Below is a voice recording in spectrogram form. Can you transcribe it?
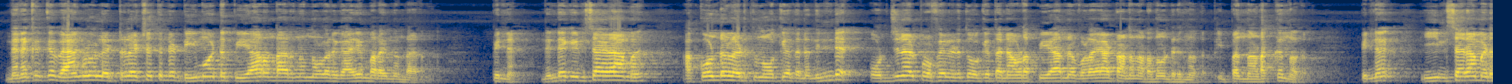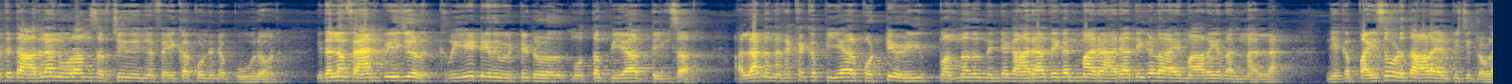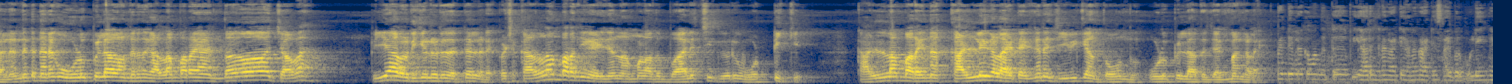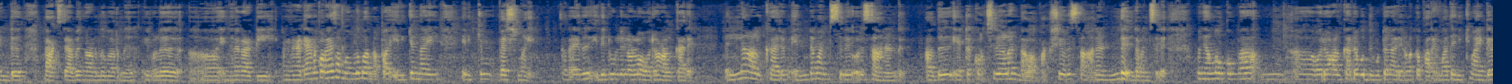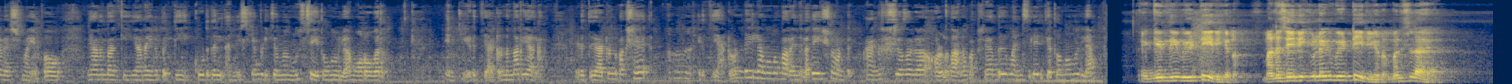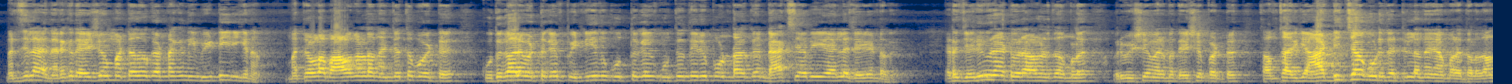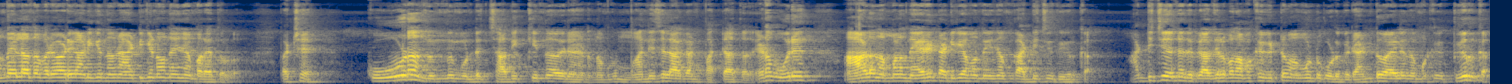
നിനക്കൊക്കെ ബാംഗ്ലൂരിൽ എട്ട് ലക്ഷത്തിന്റെ ടീമായിട്ട് പി ആർ ഉണ്ടായിരുന്നു എന്നുള്ളൊരു കാര്യം പറയുന്നുണ്ടായിരുന്നു. പിന്നെ നിന്റെ ഇൻസ്റ്റാഗ്രാം അക്കൗണ്ടുകൾ എടുത്ത് നോക്കിയാൽ തന്നെ നിന്റെ ഒറിജിനൽ പ്രൊഫൈൽ എടുത്ത് നോക്കിയാൽ തന്നെ അവിടെ പി ആറിന്റെ വിളയാട്ടാണ് നടന്നുകൊണ്ടിരുന്നത്. ഇപ്പൊ നടക്കുന്നത്. പിന്നെ ഈ ഇൻസ്റ്റാഗ്രാം എടുത്തിട്ട് അതിലാ നൂറാന്ന് സെർച്ച് ചെയ്ത് കഴിഞ്ഞാൽ ഫേക്ക് അക്കൗണ്ടിന്റെ പൂരമാണ്. ഇതെല്ലാം ഫാൻ പേജുകൾ ക്രിയേറ്റ് ചെയ്ത് വിട്ടിട്ടുള്ളത് മൊത്തം പി ആർ ടീംസ് ആണ്. അല്ലാണ്ട് നിനക്കൊക്കെ പി ആർ പൊട്ടി ഒഴുകി വന്നത് നിന്റെ ആരാധകന്മാർ ആരാധികളായി മാറിയതല്ല നീയൊക്കെ പൈസ കൊടുത്ത ആളെ ഏൽപ്പിച്ചിട്ടുള്ള എന്നിട്ട് നിനക്ക് ഉളുപ്പില്ലാതെ വന്നിരുന്ന് കള്ളം പറയാൻ എന്തോ ചവ. പി ആർ ഒരിക്കലും ഒരു തെറ്റല്ലേ പക്ഷെ കള്ളം പറഞ്ഞു കഴിഞ്ഞാൽ നമ്മൾ അത് വലിച്ചു കീറി ഒട്ടിക്കും. കള്ളം പറയുന്ന കള്ളികളായിട്ട് എങ്ങനെ ജീവിക്കാൻ തോന്നുന്നു? ഉളുപ്പില്ലാത്ത ജന്മങ്ങളെ. ഇവരൊക്കെ വന്നിട്ട് പി ആർ ഇങ്ങനെ കാട്ടി അങ്ങനെ കാട്ടി സൈബർ ബുള്ളിങ് ഉണ്ട് ബാക്ക് സ്റ്റാബിംഗ് ആണെന്ന് പറഞ്ഞ് ഇവൾ ഇങ്ങനെ കാട്ടി അങ്ങനെ കാട്ടിയാണ് കുറെ സംഭവങ്ങൾ പറഞ്ഞപ്പോൾ എനിക്കെന്തായി? എനിക്കും വിഷമായി. അതായത് ഇതിന്റെ ഉള്ളിലുള്ള ഓരോ ആൾക്കാരെ. എല്ലാ ആൾക്കാരും എന്റെ മനസ്സിൽ ഒരു സ്ഥാനമുണ്ട്. അത് ഏറ്റക്കുറച്ചിലുകൾ ഉണ്ടാവാം പക്ഷെ ഒരു സ്ഥാനം ഉണ്ട് എന്റെ മനസ്സിൽ അപ്പോൾ ഞാൻ നോക്കുമ്പോൾ ഓരോ ആൾക്കാരുടെ ബുദ്ധിമുട്ട് കാര്യങ്ങളൊക്കെ പറയുമ്പോൾ അത് എനിക്ക് ഭയങ്കര വിഷമായി. അപ്പോൾ ഞാൻ എന്താക്കി? ഞാൻ അതിനെപ്പറ്റി കൂടുതൽ അന്വേഷിക്കാൻ പിടിക്കുന്നൊന്നും ചെയ്തൊന്നുമില്ല. മോറോവർ എനിക്ക് എടുത്തിയാട്ടുണ്ടെന്ന് അറിയാലോ. എടുത്തിയാട്ടുണ്ട്. പക്ഷേ എടുത്തിയാട്ടുണ്ട് ഇല്ല എന്നൊന്നും പറയുന്നില്ല. ദേഷ്യമുണ്ട്. വിശ്വാസമൊക്കെ ഉള്ളതാണ്. പക്ഷേ അത് മനസ്സിലിരിക്കത്തൊന്നുമില്ല. എങ്കിൽ നീ മനസ്സിലായോ? മനസ്സിലായോ? നിനക്ക് ദേഷ്യവും മറ്റതൊക്കെ ഉണ്ടെങ്കിൽ നീ വീട്ടിൽ ഇരിക്കണം മറ്റുള്ള പാവങ്ങളുടെ നെഞ്ചത്ത് പോയിട്ട് കുതുകാൽ വെട്ടുകയും പിന്നീന്ന് കുത്തുകയും കുത്തിത്തിരിപ്പ് ഉണ്ടാക്കുകയും ബാക്ക് സ്റ്റാബ് ചെയ്യുകയല്ല ചെയ്യേണ്ടത്. എടാ ജെനുവിനായിട്ട് ഒരാളെടുത്ത് നമ്മൾ ഒരു വിഷയം വരുമ്പോൾ ദേഷ്യപ്പെട്ട് സംസാരിക്കുക. അടിച്ചാൽ കൂടി തെറ്റില്ലെന്നേ ഞാൻ പറയത്തുള്ളൂ. തന്തയില്ലാത്ത പരിപാടി കാണിക്കുന്നവനെ അടിക്കണമെന്നേ ഞാൻ പറയത്തുള്ളൂ. പക്ഷേ കൂടെ നിന്നും കൊണ്ട് ചതിക്കുന്നതിനാണ് നമുക്ക് മനസ്സിലാക്കാൻ പറ്റാത്തത്. എടാ ഒരു ആൾ നമ്മളെ നേരിട്ട് അടിക്കാൻ വന്നു കഴിഞ്ഞാൽ നമുക്ക് അടിച്ച് തീർക്കാം. അടിച്ച് തന്നെ തീർക്കാം. അത് ചിലപ്പോൾ നമുക്ക് കിട്ടും അങ്ങോട്ട് കൊടുക്കും. രണ്ടു ആയാലും നമുക്ക് തീർക്കാം.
